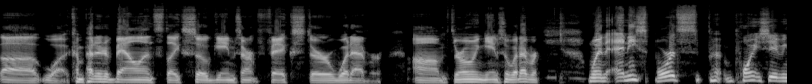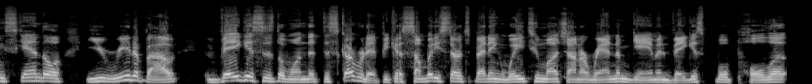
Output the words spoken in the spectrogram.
uh what competitive balance like so games aren't fixed or whatever. Um throwing games or whatever. When any sports p- point shaving scandal you read about Vegas is the one that discovered it because somebody starts betting way too much on a random game and Vegas will pull a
